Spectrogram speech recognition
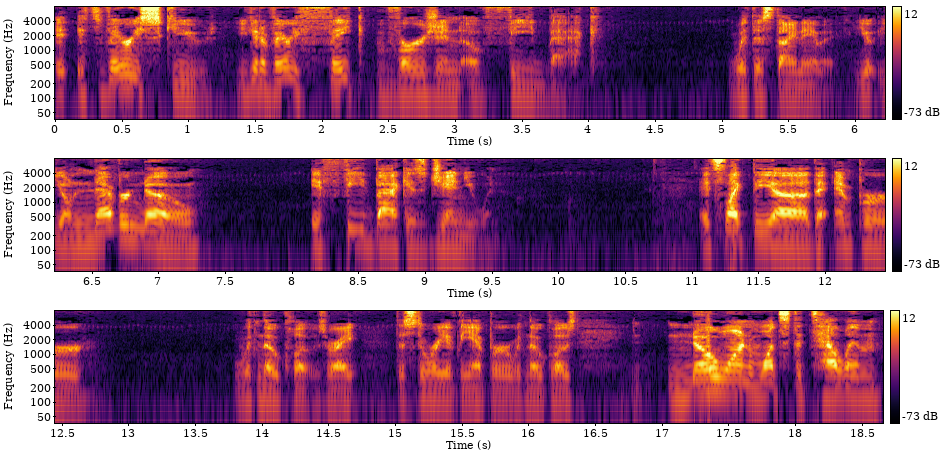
it, it's very skewed. You get a very fake version of feedback with this dynamic. You, you'll never know if feedback is genuine. It's like the uh, the emperor with no clothes, right? The story of the emperor with no clothes. No one wants to tell him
